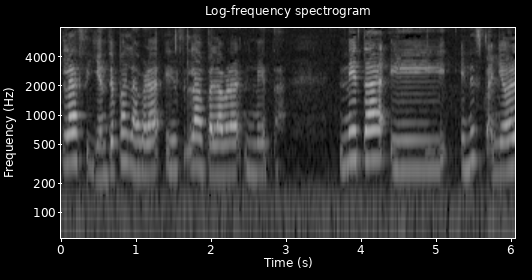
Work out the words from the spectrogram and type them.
La siguiente palabra es la palabra neta. Neta y en español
